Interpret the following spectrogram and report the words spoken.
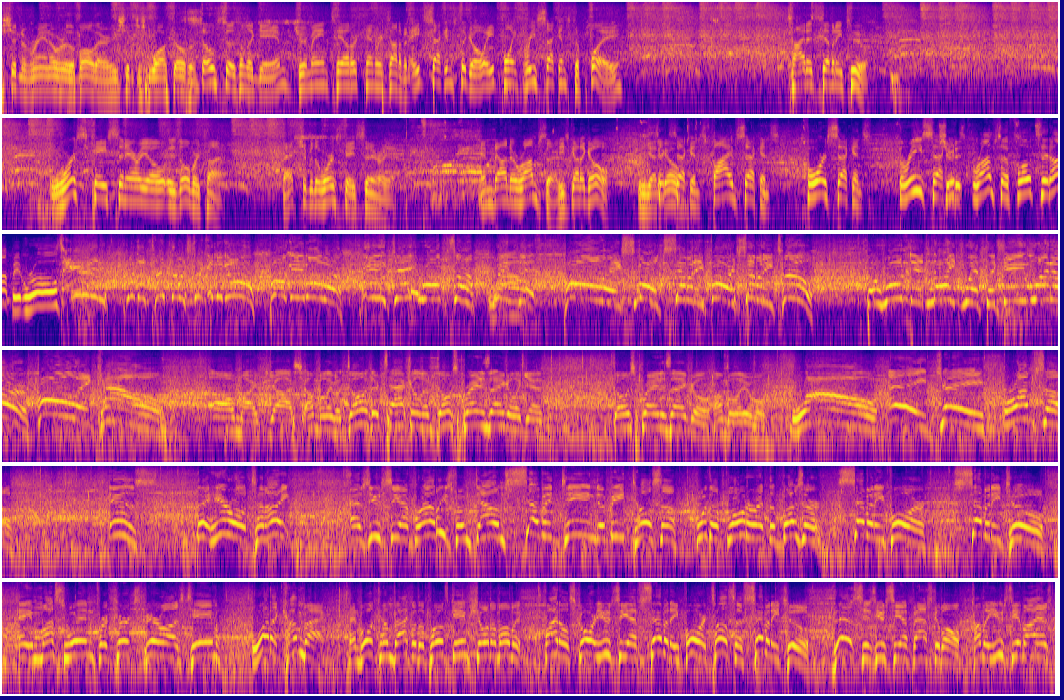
He shouldn't have ran over the ball there. He should have just walked over. Sosa's in the game. Jermaine Taylor, Kendrick Donovan. Eight seconds to go. 8.3 seconds to play. Tied at 72. Worst case scenario is overtime. That should be the worst case scenario. Inbound to Rompza. He's got to go. Six go. seconds, five seconds, four seconds, three seconds. Rompza floats it up. It rolls in with a tenth of a second to go. Oh, Ball game over. A.J. Rompza wins it. Holy smoke, 74-72. The Wounded Knight with the game winner. Holy cow. Oh my gosh, unbelievable. Don't, they're tackling him. Don't sprain his ankle again. Don't sprain his ankle. Unbelievable. Wow! A.J. Rompza is the hero tonight as UCF rallies from down 17 to beat with a floater at the buzzer. 74-72. A must-win for Kirk Speraw's team. What a comeback. And we'll come back with a post-game show in a moment. Final score, UCF 74, Tulsa 72. This is UCF basketball on the UCF IS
